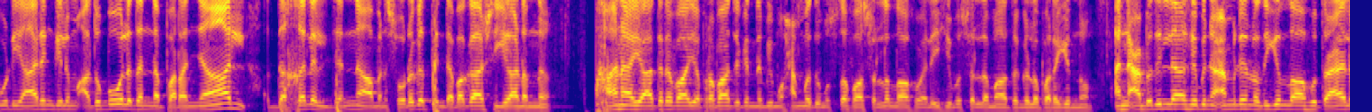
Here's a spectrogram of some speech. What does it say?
കൂടി ആരെങ്കിലും അതുപോലെ തന്നെ പറഞ്ഞാൽ ദഹലൽ ജന്ന അവൻ സ്വർഗത്തിന്റെ അവകാശിയാണെന്ന് മഹാനായ ആദരവായ പ്രവാചകൻ നബി മുഹമ്മദ് മുസ്തഫ സല്ലാഹു അലഹി വസല്ലമ തങ്ങൾ പറയുന്നു അൻ അബ്ദുല്ലാഹിബിൻ അമ്രൻ റളിയല്ലാഹു തആല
